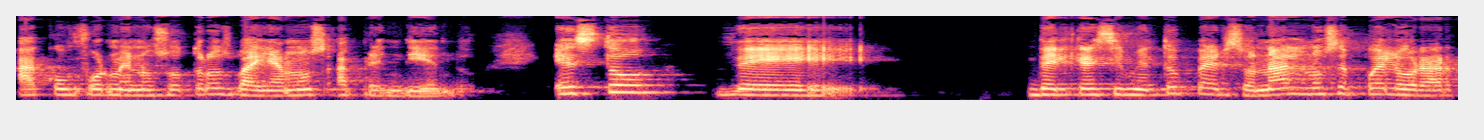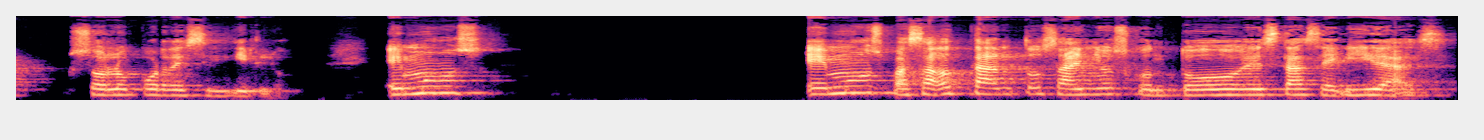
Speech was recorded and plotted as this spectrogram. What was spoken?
a conforme nosotros vayamos aprendiendo. Esto de, del crecimiento personal no se puede lograr solo por decidirlo. Hemos, hemos pasado tantos años con todas estas heridas,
